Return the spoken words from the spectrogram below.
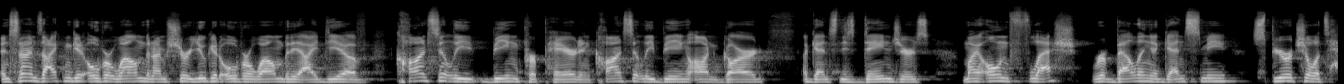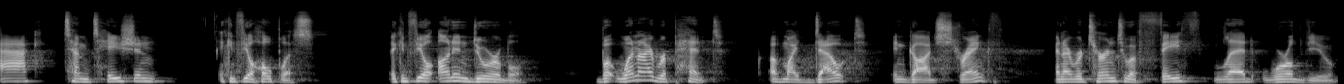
And sometimes I can get overwhelmed, and I'm sure you get overwhelmed by the idea of constantly being prepared and constantly being on guard against these dangers. My own flesh rebelling against me, spiritual attack, temptation. It can feel hopeless. It can feel unendurable. But when I repent of my doubt in God's strength and I return to a faith led worldview,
